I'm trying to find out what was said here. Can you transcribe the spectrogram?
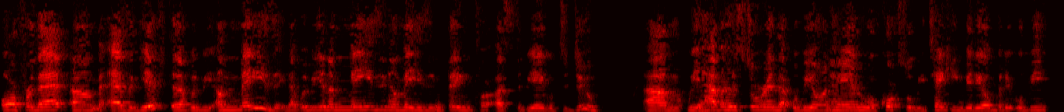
offer that um, as a gift, that would be amazing. That would be an amazing, amazing thing for us to be able to do. Um, we have a historian that will be on hand, who of course will be taking video, but it will be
